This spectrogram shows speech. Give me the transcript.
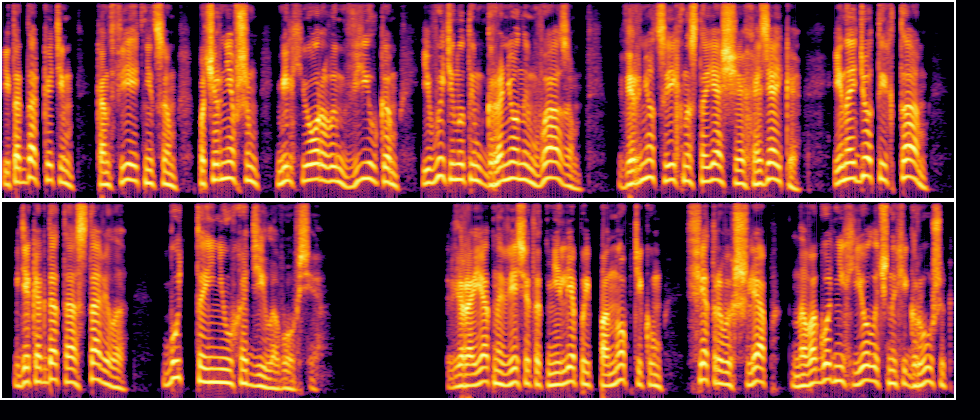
и тогда к этим конфетницам, почерневшим мельхиоровым вилкам и вытянутым граненым вазам, вернется их настоящая хозяйка и найдет их там, где когда-то оставила, будь-то и не уходила вовсе. Вероятно, весь этот нелепый паноптикум фетровых шляп, новогодних елочных игрушек,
